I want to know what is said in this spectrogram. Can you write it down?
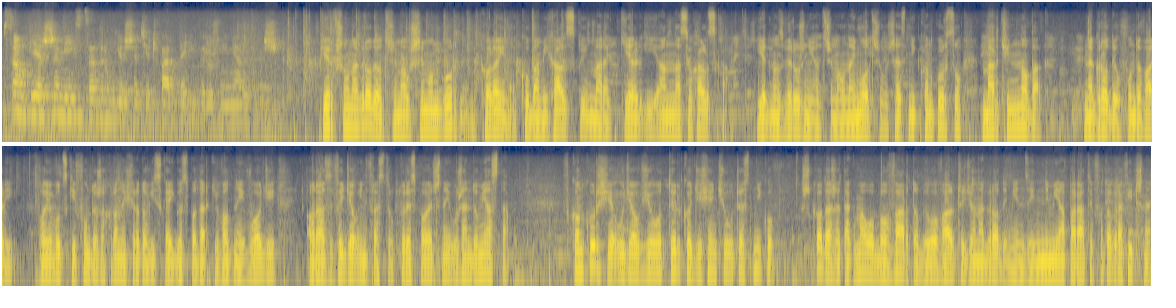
są pierwsze miejsca, drugie, trzecie, czwarte i wyróżnienia również. Pierwszą nagrodę otrzymał Szymon Górny, kolejne Kuba Michalski, Marek Kiel i Anna Sochalska. Jedno z wyróżnień otrzymał najmłodszy uczestnik konkursu Marcin Nowak. Nagrody ufundowali Wojewódzki Fundusz Ochrony Środowiska i Gospodarki Wodnej w Łodzi oraz Wydział Infrastruktury Społecznej Urzędu Miasta. W konkursie udział wzięło tylko 10 uczestników. Szkoda, że tak mało, bo warto było walczyć o nagrody, m.in. aparaty fotograficzne.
